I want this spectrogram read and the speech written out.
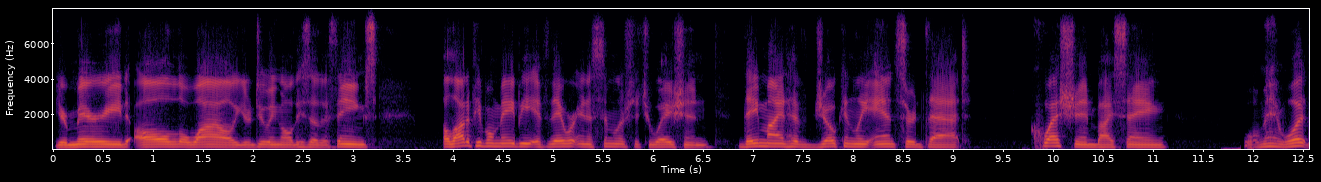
you're married all the while you're doing all these other things. A lot of people maybe if they were in a similar situation, they might have jokingly answered that question by saying, "Well, man, what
